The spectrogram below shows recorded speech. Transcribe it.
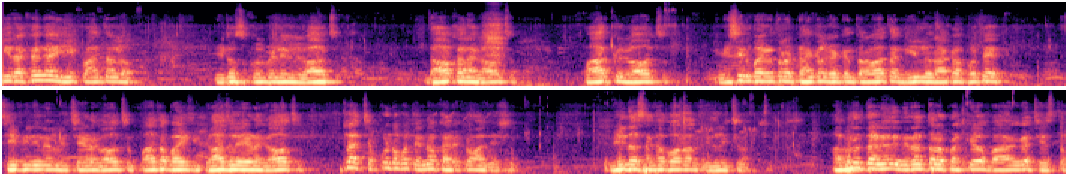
ఈ రకంగా ఈ ప్రాంతంలో ఇటు స్కూల్ బిల్డింగ్లు కావచ్చు దవాఖానా కావచ్చు పార్కు కావచ్చు మిషన్ భగీరథలో ట్యాంకులు కట్టిన తర్వాత నీళ్ళు రాకపోతే చీఫ్ ఇంజనీర్లు చేయడం కావచ్చు పాత బాయికి గాజులు వేయడం కావచ్చు ఇట్లా చెప్పుకుంటూ పోతే ఎన్నో కార్యక్రమాలు చేసినాం. వివిధ సంఘ భవనాలకు నిధులు ఇచ్చినాం. అభివృద్ధి అనేది నిరంతర ప్రక్రియలో భాగంగా చేస్తాం.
